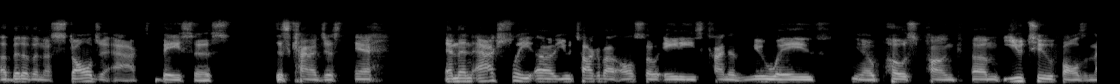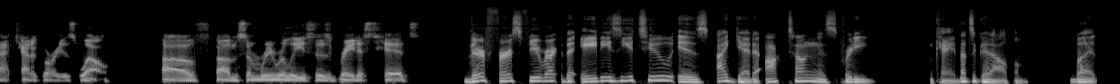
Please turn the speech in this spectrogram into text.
a bit of a nostalgia act basis is kind of just eh. And then actually, uh, you talk about also 80s kind of new wave you know post punk um u2 falls in that category as well of um some re-releases greatest hits Their first few, rec- the 80s U2 is, I get it. Achtung is pretty, okay, that's a good album. But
